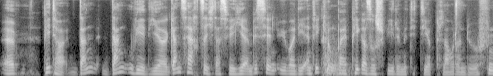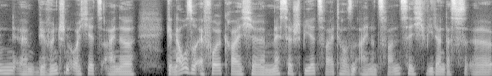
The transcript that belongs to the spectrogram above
Äh, Peter, dann danken wir dir ganz herzlich, dass wir hier ein bisschen über die Entwicklung bei Pegasus Spiele mit dir plaudern dürfen. Ähm, wir wünschen euch jetzt eine genauso erfolgreiche Messespiel 2021, wie dann das äh,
